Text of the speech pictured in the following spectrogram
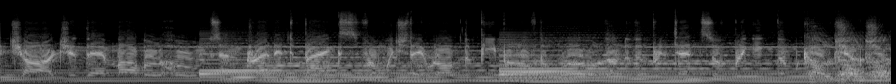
in charge in their marble homes and granite banks from which they rob the people of the world under the pretense of bringing them culture. Culture.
